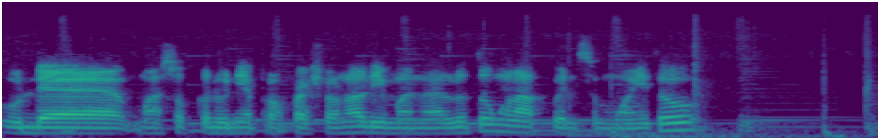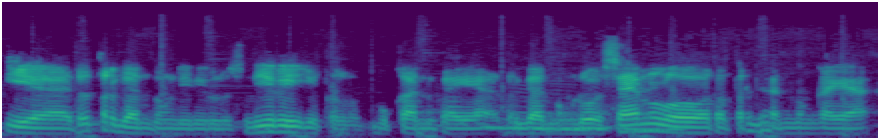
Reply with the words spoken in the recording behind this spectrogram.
udah masuk ke dunia profesional di mana lu tuh ngelakuin semua itu ya itu tergantung diri lu sendiri gitu loh. Bukan kayak tergantung dosen lo atau tergantung kayak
